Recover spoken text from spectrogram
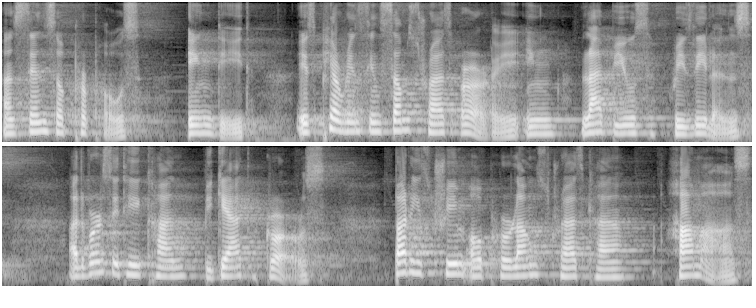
and sense of purpose. Indeed, experiencing some stress early in life builds resilience Adversity can beget growth, but extreme or prolonged stress can harm us.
